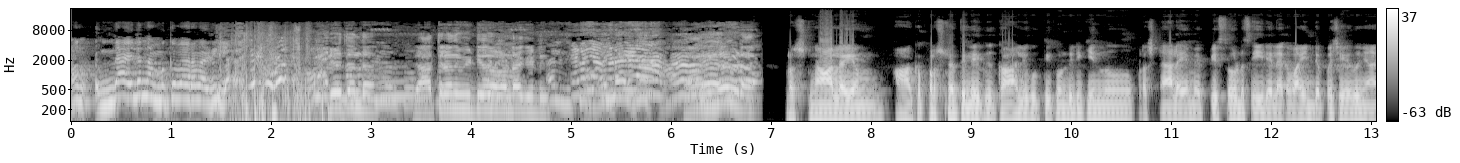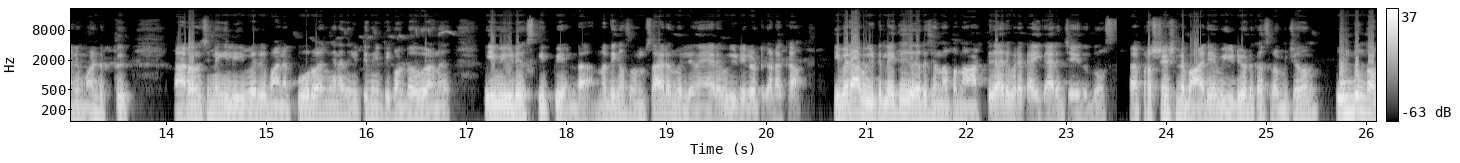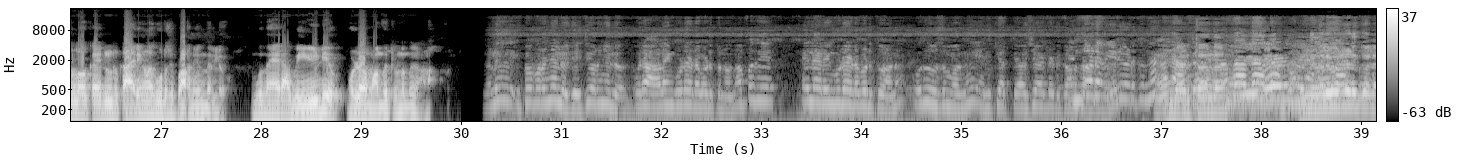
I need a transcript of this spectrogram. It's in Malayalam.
എന്തായാലും നമുക്ക് വേറെ വഴിയില്ല. എന്താ രാത്രി ഒന്ന് വീട്ടിൽ പ്രശ്നാലയം ആകെ പ്രശ്നത്തിലേക്ക് കാൽ കുത്തിക്കൊണ്ടിരിക്കുന്നു. പ്രശ്നാലയം എപ്പിസോഡ് സീരിയലൊക്കെ വൈൻഡപ്പ് ചെയ്തു ഞാൻ മടുത്ത് കാരണം എന്ന് വെച്ചിട്ടുണ്ടെങ്കിൽ ഇവർ മനഃപൂർവം ഇങ്ങനെ നീട്ടി നീട്ടി കൊണ്ടുപോവുകയാണ്. ഈ വീഡിയോ സ്കിപ്പ് ചെയ്യണ്ട. അധികം സംസാരമൊന്നുമില്ല. നേരെ വീഡിയോയിലോട്ട് കിടക്കാം. ഇവർ ആ വീട്ടിലേക്ക് കയറി ചെന്നപ്പോൾ നാട്ടുകാർ ഇവരെ കൈകാര്യം ചെയ്തതും പ്രശ്നേഷിന്റെ ഭാര്യ വീഡിയോ എടുക്കാൻ ശ്രമിച്ചതും ഉമ്പും തള്ളൊക്കെ ആയിട്ടുള്ള കാര്യങ്ങളെ കുറിച്ച് പറഞ്ഞിരുന്നല്ലോ. നമുക്ക് നേരെ ആ വീഡിയോ മുഴുവൻ വന്നിട്ടുണ്ടെന്ന് കാണാം. നിങ്ങൾ ഇപ്പൊ പറഞ്ഞല്ലോ ചേച്ചി പറഞ്ഞല്ലോ ഒരാളെയും കൂടെ ഇടപെടുത്തണം. അപ്പൊ എല്ലാരെയും കൂടെ ഇടപെടുത്തുവാണ്. ഒരു ദിവസം വന്ന് എനിക്ക് അത്യാവശ്യമായിട്ട് എടുക്കാൻ നിങ്ങൾ വീഡിയോ എടുക്കുമല്ലോ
